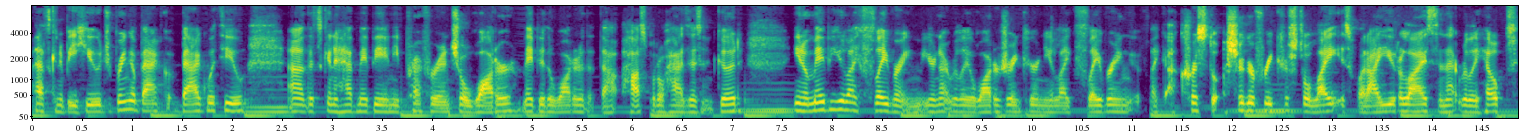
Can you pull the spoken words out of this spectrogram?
That's going to be huge. Bring a bag, bag with you uh, that's going to have maybe any preferential water. Maybe the water that the hospital has isn't good. You know, maybe you like flavoring. You're not really a water drinker and you like flavoring. Like a crystal, sugar free crystal light is what I utilized, and that really helped.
